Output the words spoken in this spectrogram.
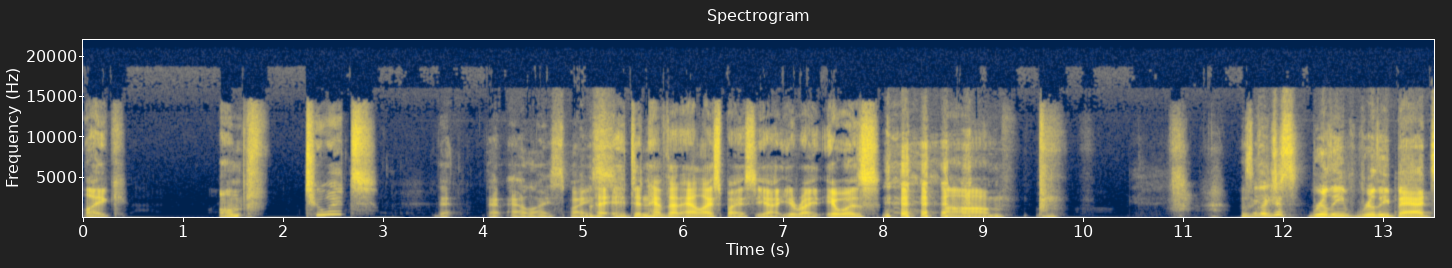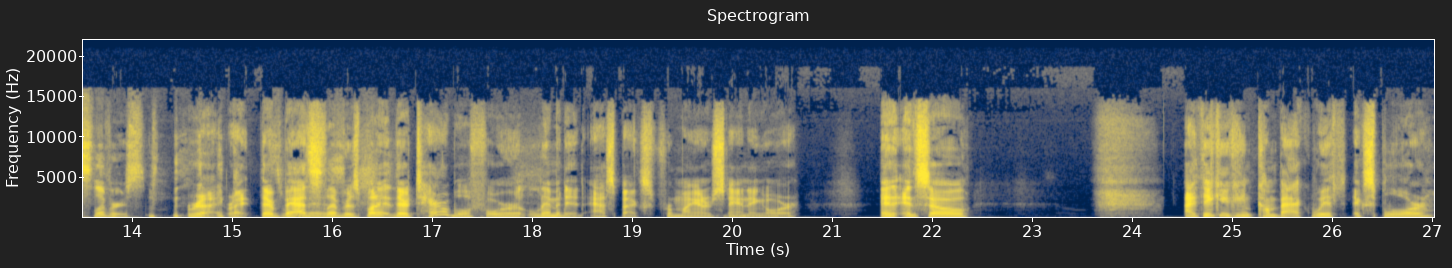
like umph to it. That that ally spice. That it didn't have that ally spice. Yeah, you're right. It was um They're just really, really bad slivers. right, right. They're That's bad slivers, but it, they're terrible for limited aspects, from my understanding. Or, and and so, I think you can come back with explore,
